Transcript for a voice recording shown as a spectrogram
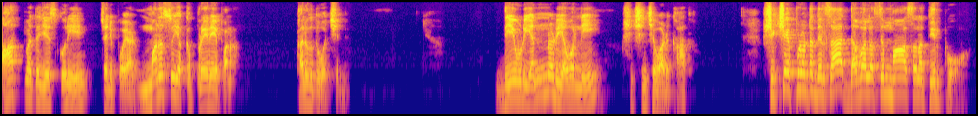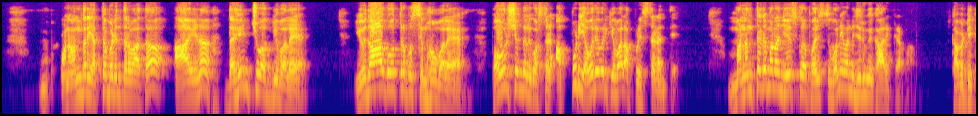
ఆత్మహత్య చేసుకొని చనిపోయాడు. మనసు యొక్క ప్రేరేపణ కలుగుతూ వచ్చింది. దేవుడు ఎన్నడు ఎవరిని శిక్షించేవాడు కాదు. శిక్ష ఎప్పుడు ఉంటుంది తెలుసా? ధవల సింహాసన తీర్పు. మనమందరం ఎత్తబడిన తర్వాత ఆయన దహించు అగ్ని వలె యుధాగోత్రపు సింహం వలె పౌరుషం కలిగి వస్తాడు. అప్పుడు ఎవరెవరికి ఇవ్వాలి అప్పుడు ఇస్తాడు అంతే. మనంతటా మనం చేసుకునే పరిస్థితి వల్ల ఇవన్నీ జరిగే కార్యక్రమాలు. కాబట్టి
